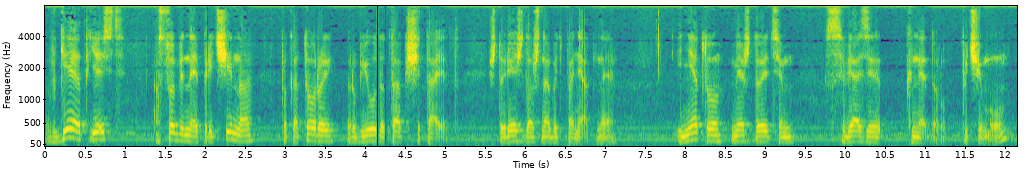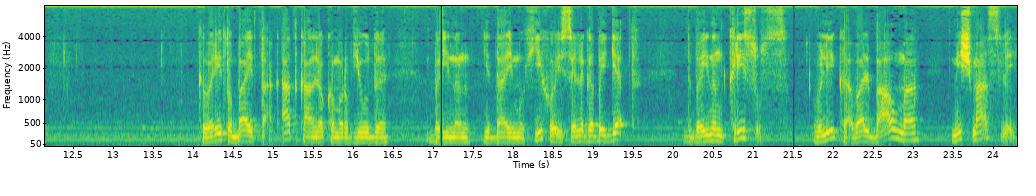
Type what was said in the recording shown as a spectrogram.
В гет есть особенная причина, по которой Рубьюда так считает, что речь должна быть понятная. И нету между этим связи к недору. Почему? Говорит Убай так. От кан лекам рвьюда бейнан еда ему хихо и селега бейгет. Дбейнан крисус. Велика вальбалма мишмаслей.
